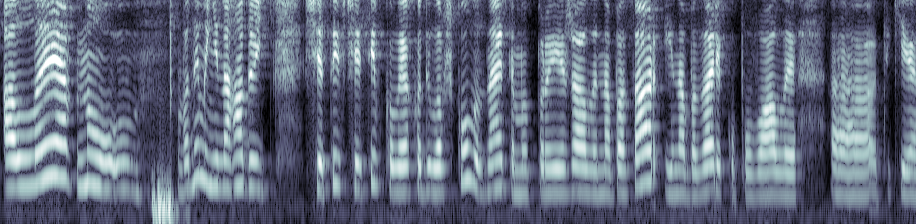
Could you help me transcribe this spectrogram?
але ну, вони мені нагадують ще тих часів, коли я ходила в школу. Знаєте, ми приїжджали на базар і на базарі купували е, такі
